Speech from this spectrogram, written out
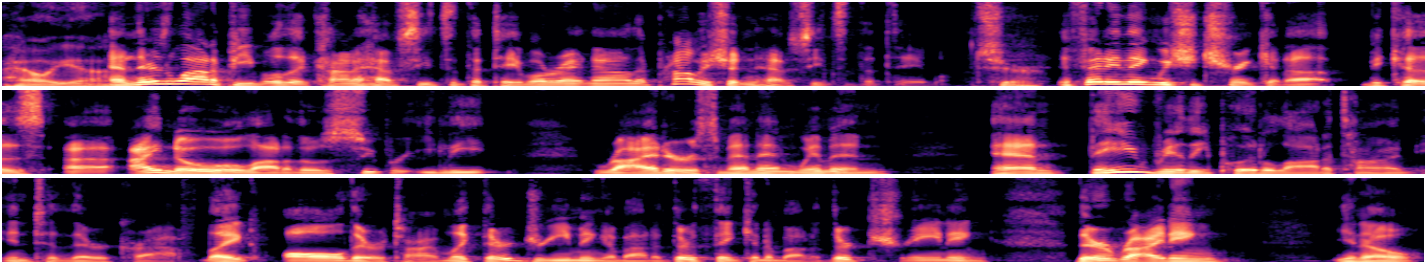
Hell yeah. And there's a lot of people that kind of have seats at the table right now that probably shouldn't have seats at the table. sure. If anything, we should shrink it up because uh, I know a lot of those super elite riders, men and women, and they really put a lot of time into their craft, like all their time. Like they're dreaming about it, they're thinking about it, they're training, they're riding, you know,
